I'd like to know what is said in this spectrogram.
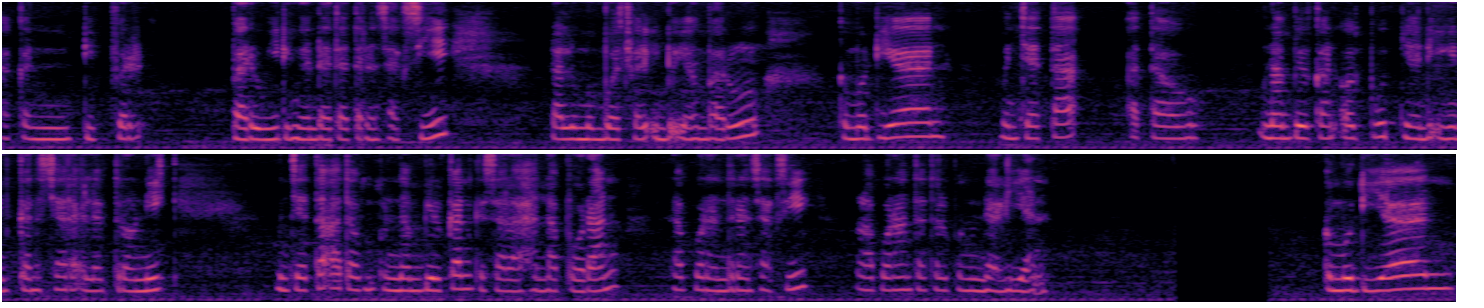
akan diperbarui dengan data transaksi lalu membuat file induk yang baru kemudian mencetak atau menampilkan output yang diinginkan secara elektronik mencetak atau menampilkan kesalahan laporan laporan transaksi laporan total pengendalian. Kemudian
